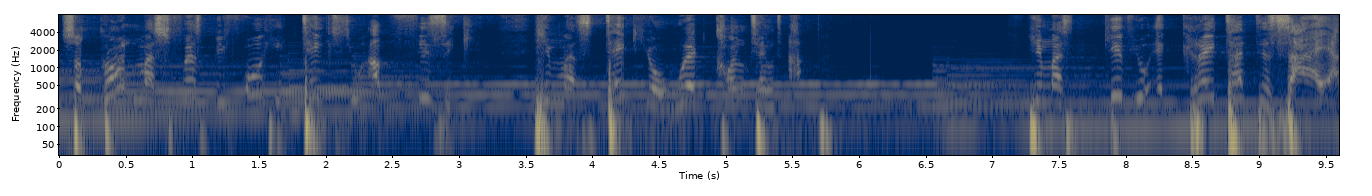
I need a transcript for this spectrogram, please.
So God must first, before He takes you up physically, He must take your word content up. He must give you a greater desire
